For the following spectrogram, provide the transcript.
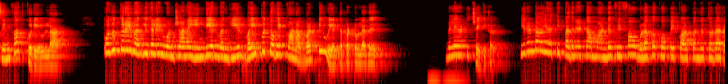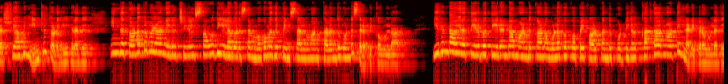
சின்ஹாத் கூறியுள்ளார். பொதுத்துறை வங்கிகளில் ஒன்றான இந்தியன் வங்கியில் வைப்பு தொகைக்கான வட்டி உயர்த்தப்பட்டுள்ளது. விளையாட்டுச் செய்திகள். இரண்டாயிரத்தி பதினெட்டாம் ஆண்டு பிஃபா உலகக்கோப்பை கால்பந்து தொடர் ரஷ்யாவில் இன்று தொடங்குகிறது. இந்த தொடக்க விழா நிகழ்ச்சியில் சவுதி இளவரசர் முகமது பின் சல்மான் கலந்து கொண்டு சிறப்பிக்க உள்ளார். இரண்டாயிரத்தி இருபத்தி இரண்டாம் ஆண்டுக்கான உலகக்கோப்பை கால்பந்து போட்டிகள் கத்தார் நாட்டில் நடைபெற உள்ளது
